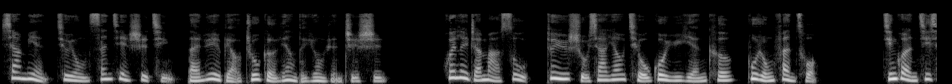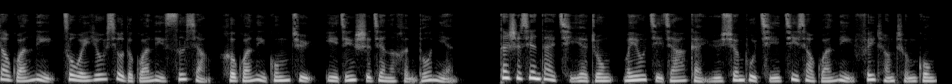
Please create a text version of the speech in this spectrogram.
下面就用三件事情来略表诸葛亮的用人之师。挥泪斩马谡，对于属下要求过于严苛，不容犯错。尽管绩效管理作为优秀的管理思想和管理工具已经实践了很多年，但是现代企业中没有几家敢于宣布其绩效管理非常成功。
